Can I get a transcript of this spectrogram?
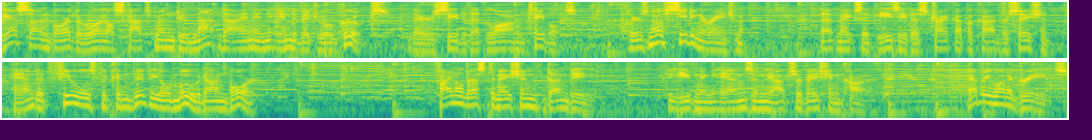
Guests on board the Royal Scotsman do not dine in individual groups. They're seated at long tables. There's no seating arrangement. That makes it easy to strike up a conversation, and it fuels the convivial mood on board. Final destination, Dundee. The evening ends in the observation car. Everyone agrees,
